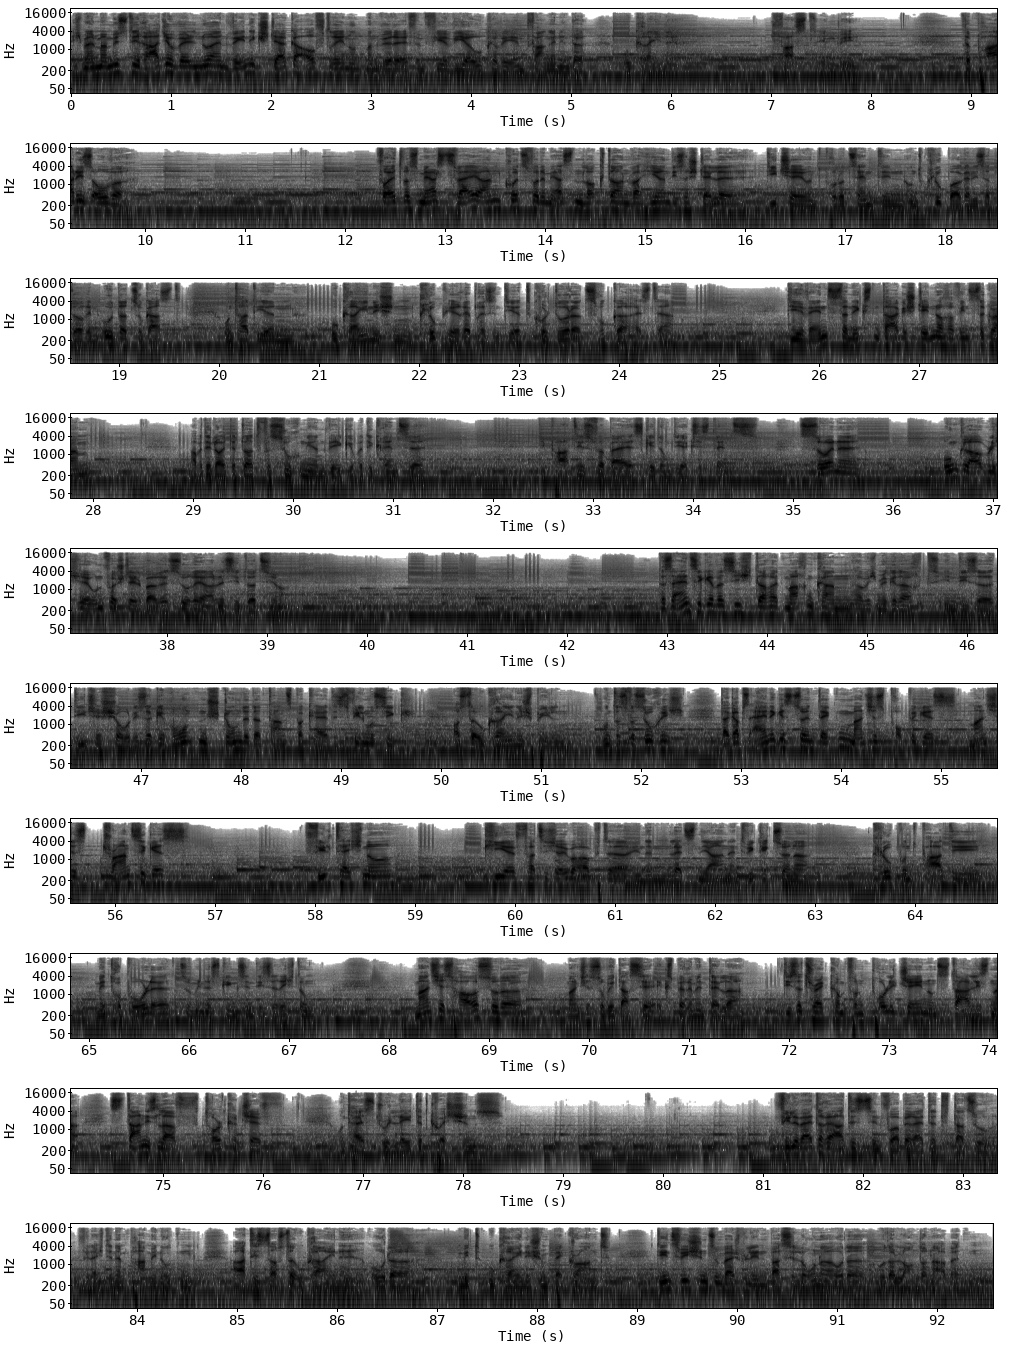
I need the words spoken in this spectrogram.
Ich meine, man müsste die Radiowellen nur ein wenig stärker aufdrehen und man würde FM4 via UKW empfangen in der Ukraine. Fast irgendwie. The party's over. Vor etwas mehr als zwei Jahren, kurz vor dem ersten Lockdown, war hier an dieser Stelle DJ und Produzentin und Cluborganisatorin Uda zu Gast und hat ihren ukrainischen Club hier repräsentiert. Kultura Zwuka heißt er. Die Events der nächsten Tage stehen noch auf Instagram, aber die Leute dort versuchen ihren Weg über die Grenze. Die Party ist vorbei, es geht um die Existenz. So eine unglaubliche, unvorstellbare, surreale Situation. Das Einzige, was ich da heute machen kann, habe ich mir gedacht, in dieser DJ-Show, dieser gewohnten Stunde der Tanzbarkeit, ist viel Musik aus der Ukraine spielen. Und das versuche ich. Da gab es einiges zu entdecken, manches Poppiges, manches Transiges, viel Techno. Kiew hat sich ja überhaupt äh, in den letzten Jahren entwickelt zu einer Club- und Party-Metropole, zumindest ging es in diese Richtung. Manches Haus oder manches so wie das hier experimenteller. Dieser Track kommt von Polyjane und Stanislav Tolkachev und heißt Related Questions. Viele weitere Artists sind vorbereitet, dazu vielleicht in ein paar Minuten. Artists aus der Ukraine oder mit ukrainischem Background, die inzwischen zum Beispiel in Barcelona oder, oder London arbeiten.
